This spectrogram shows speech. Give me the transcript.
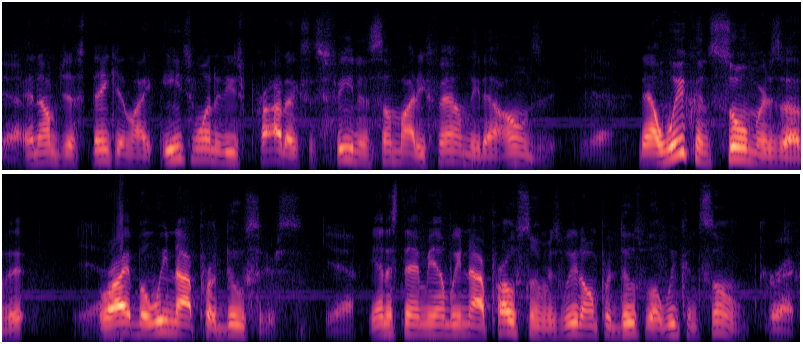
Yeah. And I'm just thinking like each one of these products is feeding somebody family that owns it. Yeah. Now we consumers of it, Yeah. right? But we not producers. Yeah. You understand me? And we not prosumers. We don't produce what we consume. Correct.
